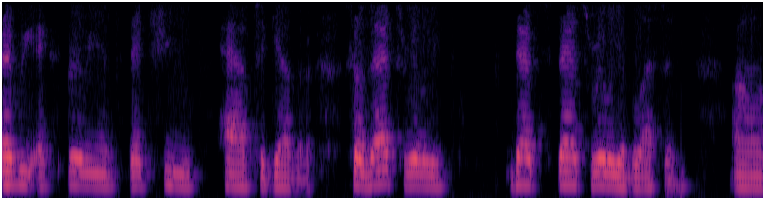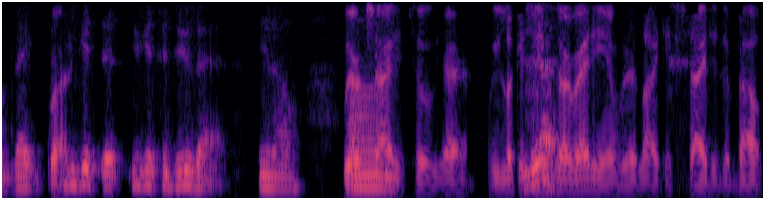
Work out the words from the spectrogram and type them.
every experience that you have together. So that's really that's that's really a blessing. Um, that Right. you get to you get to do that. You know. We're Um, excited too, yeah. We look at yeah. things already and we're like excited about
